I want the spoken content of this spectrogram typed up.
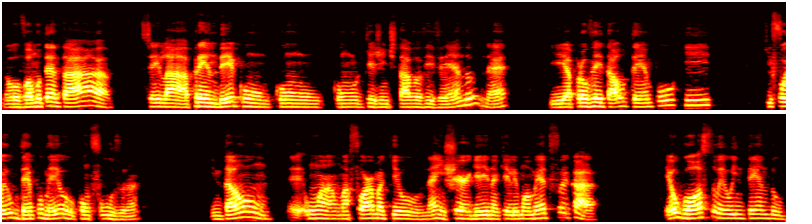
Ou vamos tentar sei lá, aprender com, com, com o que a gente estava vivendo, né? E aproveitar o tempo que, que foi um tempo meio confuso, né? Então, é, uma, uma forma que eu né, enxerguei naquele momento foi, cara, eu gosto, eu entendo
